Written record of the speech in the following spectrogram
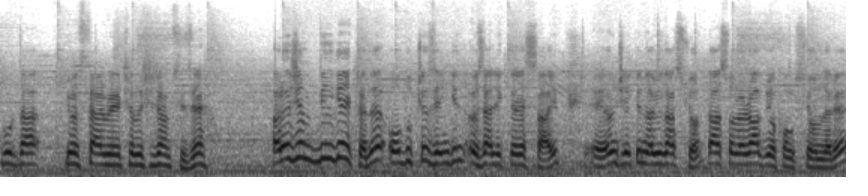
Burada göstermeye çalışacağım size. Aracın bilgi ekranı oldukça zengin özelliklere sahip. E, öncelikle navigasyon, daha sonra radyo fonksiyonları,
